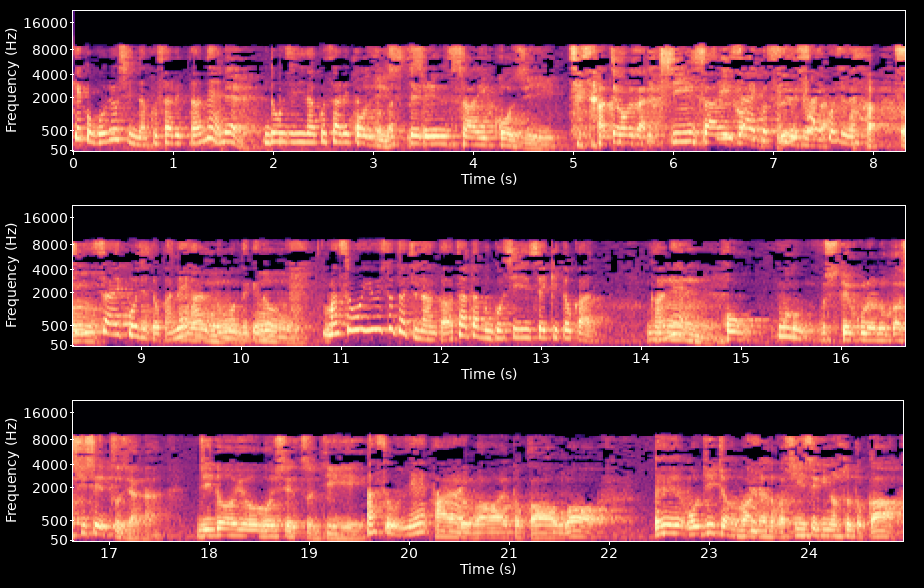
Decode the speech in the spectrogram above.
結構ご両親亡くされたね。ね。同時に亡くされたりとかしてる。戦災孤児あ違うごめんなさい。震災孤児震災孤児震災孤児とかねうん。あると思うんだけどまあそういう人たちなんかはた多分ご親戚とかがねうん、してくれるか施設じゃない。児童養護施設にあそうね。入る場合とかは、えーおじいちゃんおばあちゃんとか親戚の人とか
